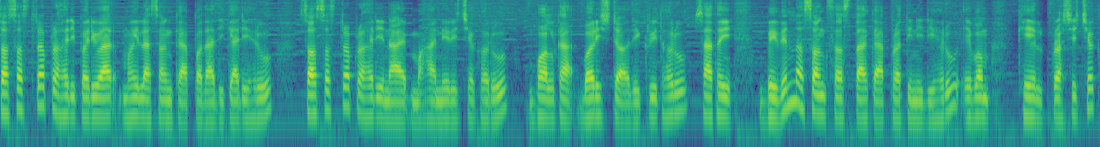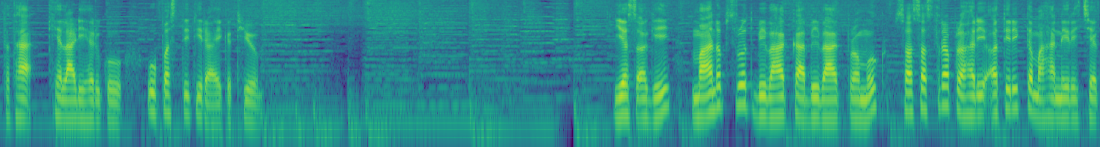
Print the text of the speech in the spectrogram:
सशस्त्र प्रहरी परिवार महिला सङ्घका पदाधिकारीहरू सशस्त्र प्रहरी नायब महानिरीक्षकहरू बलका वरिष्ठ अधिकृतहरू साथै विभिन्न सङ्घ संस्थाका प्रतिनिधिहरू एवं खेल प्रशिक्षक तथा खेलाडीहरूको उपस्थिति रहेको थियो। यसअघि मानव स्रोत विभागका विभाग प्रमुख सशस्त्र प्रहरी अतिरिक्त महानिरीक्षक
